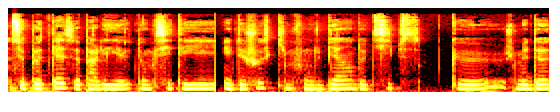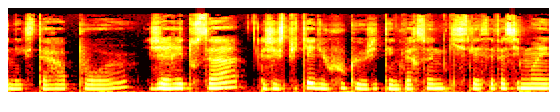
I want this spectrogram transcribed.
Ce podcast va parler d'anxiété et de choses qui me font du bien, de tips que je me donne, etc. pour euh, gérer tout ça. J'expliquais du coup que j'étais une personne qui se laissait facilement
